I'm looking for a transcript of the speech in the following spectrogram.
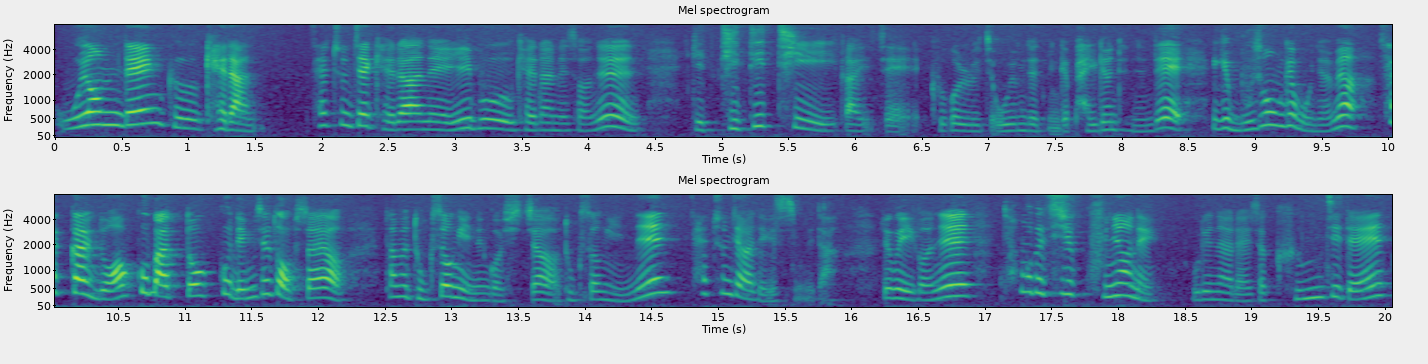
오염된 그 계란, 살충제 계란의 일부 계란에서는 이게 DDT가 이제 그걸로 이제 오염되는 게 발견됐는데 이게 무서운 게 뭐냐면 색깔도 없고 맛도 없고 냄새도 없어요. 다만 독성이 있는 것이죠. 독성이 있는 살충제가 되겠습니다. 그리고 이거는 1979년에 우리나라에서 금지된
